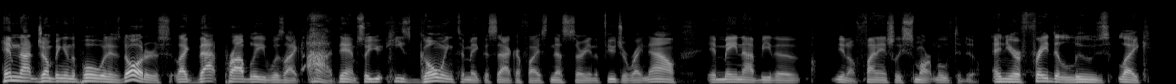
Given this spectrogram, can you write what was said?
him not jumping in the pool with his daughters, like that probably was like, ah, damn. So you, he's going to make the sacrifice necessary in the future. Right now, it may not be the you know financially smart move to do. and you're afraid to lose like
